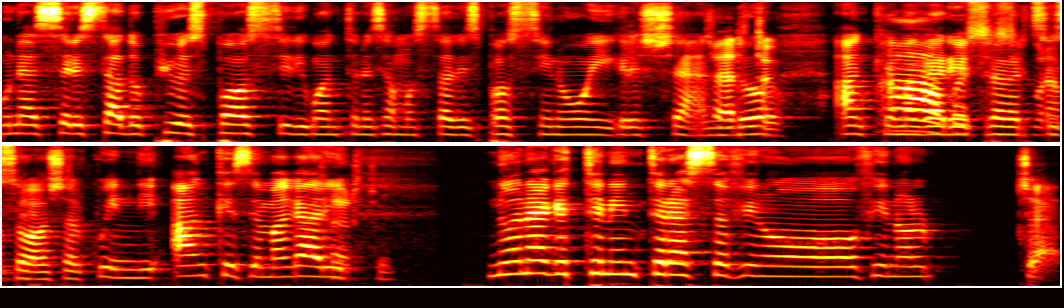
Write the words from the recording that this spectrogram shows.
un essere stato più esposti di quanto ne siamo stati esposti noi crescendo, Certo. anche Ah, magari attraverso i social. Quindi anche se magari Certo. non è che te ne interessa fino, fino al, cioè,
